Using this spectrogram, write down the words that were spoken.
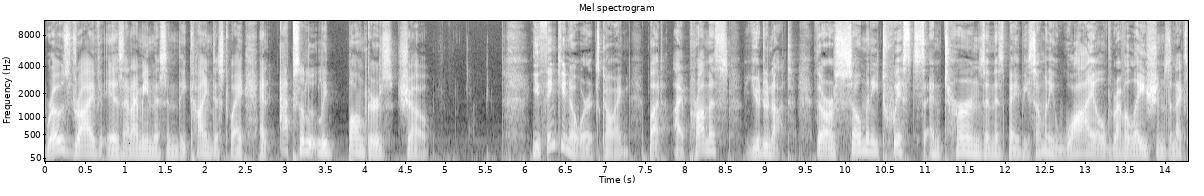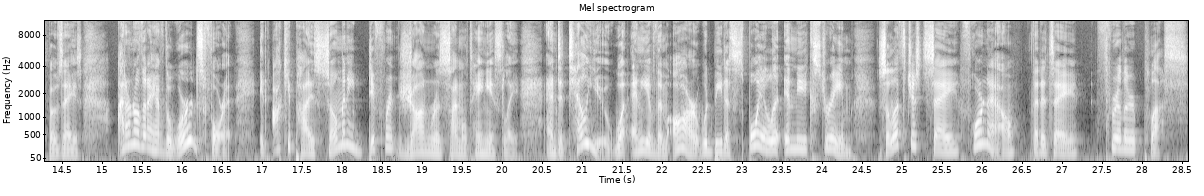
Rose Drive is, and I mean this in the kindest way, an absolutely bonkers show. You think you know where it's going, but I promise you do not. There are so many twists and turns in this baby, so many wild revelations and exposes. I don't know that I have the words for it. It occupies so many different genres simultaneously, and to tell you what any of them are would be to spoil it in the extreme. So let's just say, for now, that it's a thriller plus.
